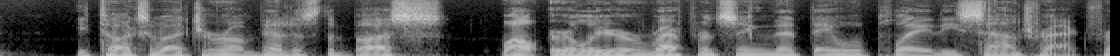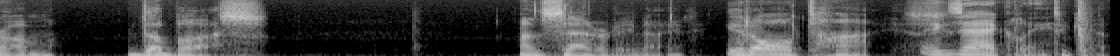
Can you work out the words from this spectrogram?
he talks about Jerome Bettis, the bus, while earlier referencing that they will play the soundtrack from The Bus on Saturday night. It all ties exactly. together.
